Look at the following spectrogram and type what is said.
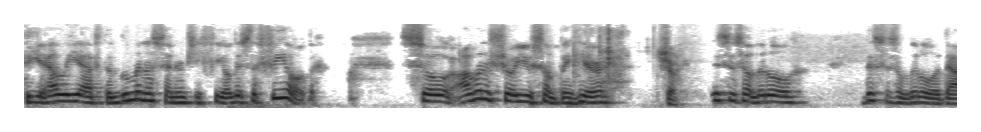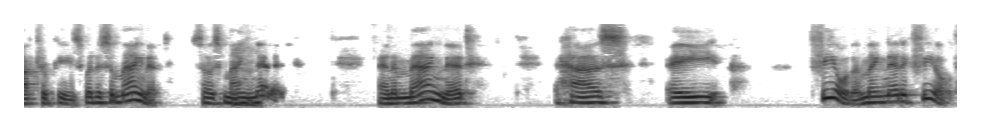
The LEF, the luminous energy field, is the field. So I want to show you something here. Sure. This is a little this is a little adapter piece, but it's a magnet. So it's mm-hmm. magnetic. Mm-hmm. And a magnet has a field, a magnetic field.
